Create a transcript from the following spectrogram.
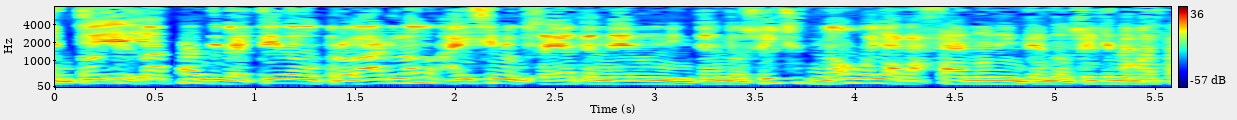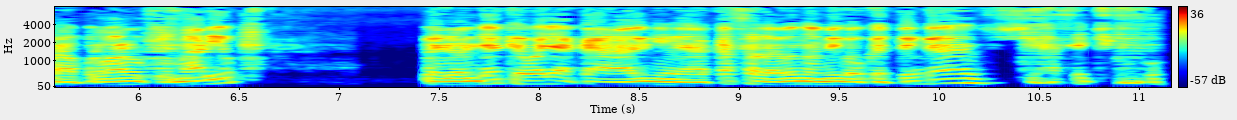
Entonces Sí. va a estar divertido probarlo. Ahí sí me gustaría tener un Nintendo Switch. No voy a gastar en un Nintendo Switch nomás para probar otro Mario. Pero el día que vaya acá alguien a casa de algún amigo que tenga, se hace chingo.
